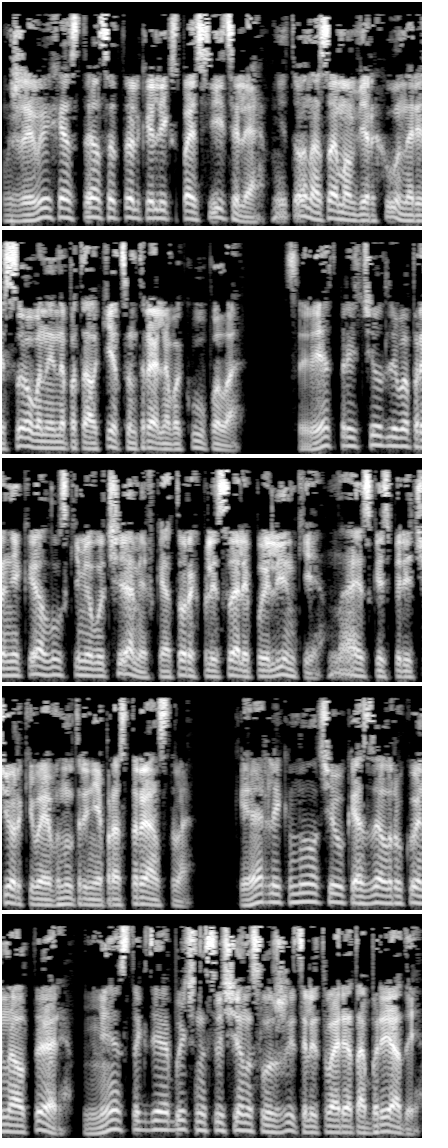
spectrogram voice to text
В живых остался только лик Спасителя, и то на самом верху, нарисованный на потолке центрального купола. Свет причудливо проникал узкими лучами, в которых плясали пылинки, наискось перечеркивая внутреннее пространство. Карлик молча указал рукой на алтарь, место, где обычно священнослужители творят обряды.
